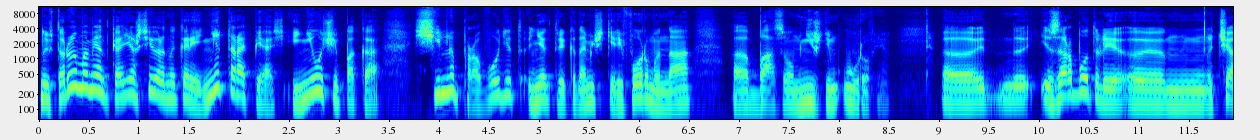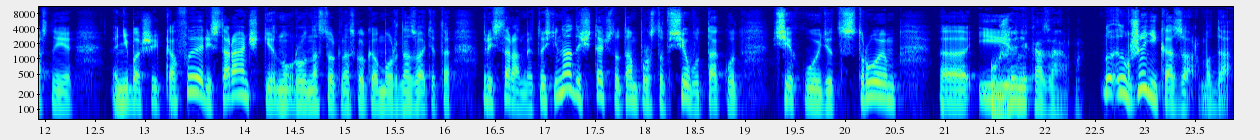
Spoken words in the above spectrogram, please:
Ну и второй момент, конечно, Северная Корея, не торопясь и не очень пока, сильно проводит некоторые экономические реформы на э, базовом нижнем уровне э, и заработали частные небольшие кафе, ресторанчики, ну, ровно настолько, насколько можно назвать это ресторанами. То есть не надо считать, что там просто все вот так вот, все ходят строем. И... Уже не казарма. Ну, уже не казарма, да.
